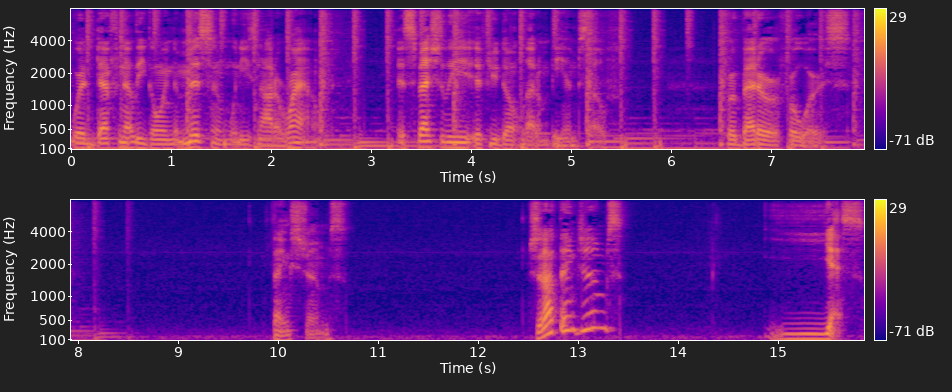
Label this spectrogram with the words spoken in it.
we're definitely going to miss him when he's not around, especially if you don't let him be himself. For better or for worse. Thanks, Jims. Should I thank Gems? Yes.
